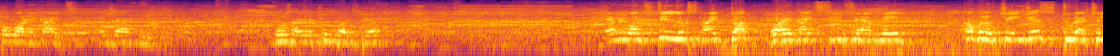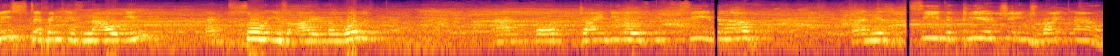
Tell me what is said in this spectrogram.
for Warrior Kites. exactly. Those are your two words here. Everyone still looks hyped up. Kites seems to have made a couple of changes. Two actually. Stefan is now in, and so is Aryan Nangol. And for Giant Eagles, it's C have And his see the clear change right now.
